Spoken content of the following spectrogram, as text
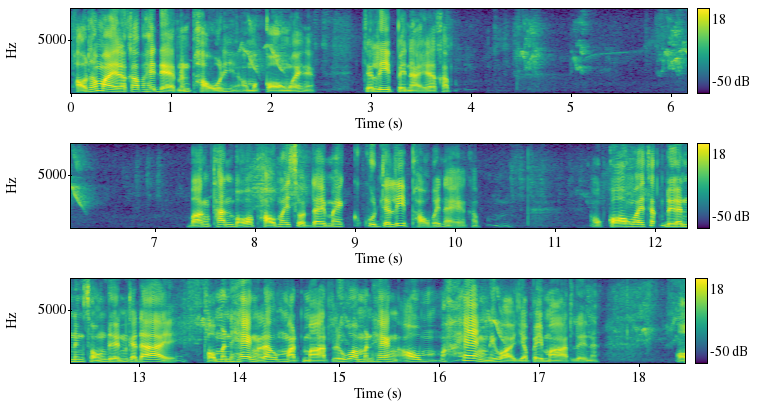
เผาทำไมล่ะครับ ให้แดดมันเผานี่เอามากองไว้เนี่ย จะรีบไปไหนล่ะครับ บางท่านบอกว่าเผาไม้สดได้ไหมคุณจะรีบเผาไปไหนครับ เอากองไว้สักเดือนหนึ่งสองเดือนก็ได้ พอมันแห้งแล้วหมาดหมาดหรือว่ามันแห้งเอาแห้งดีกว่าอย่าไปหมาดเลยนะอ๋อ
